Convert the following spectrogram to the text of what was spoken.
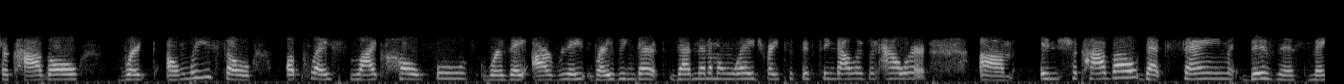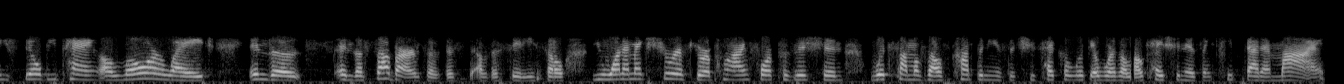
Chicago rate only. So a place like Whole Foods, where they are ra- raising their that minimum wage rate to $15 an hour, um, in Chicago, that same business may still be paying a lower wage in the in the suburbs of the of the city. So you want to make sure if you're applying for a position with some of those companies that you take a look at where the location is and keep that in mind.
